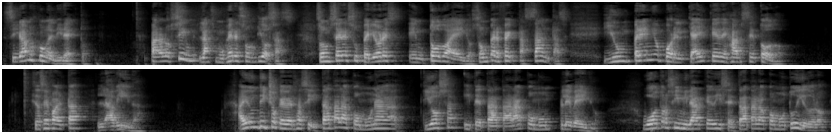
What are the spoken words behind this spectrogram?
Sigamos con el directo. Para los Sim, las mujeres son diosas, son seres superiores en todo a ellos, son perfectas, santas y un premio por el que hay que dejarse todo. Si hace falta, la vida. Hay un dicho que versa así, trátala como una diosa y te tratará como un plebeyo. U otro similar que dice, trátala como tu ídolo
